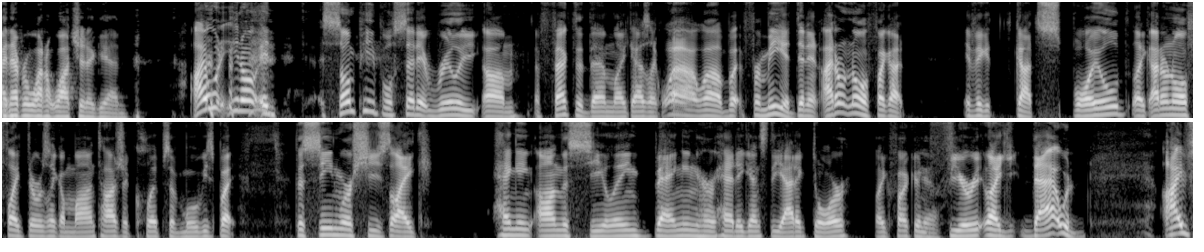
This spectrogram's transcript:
I never want to watch it again. I would, you know, it. Some people said it really um affected them, like I was like wow, wow. But for me, it didn't. I don't know if I got, if it got spoiled. Like I don't know if like there was like a montage of clips of movies, but the scene where she's like hanging on the ceiling, banging her head against the attic door, like fucking Yeah. fury, like that would. I've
